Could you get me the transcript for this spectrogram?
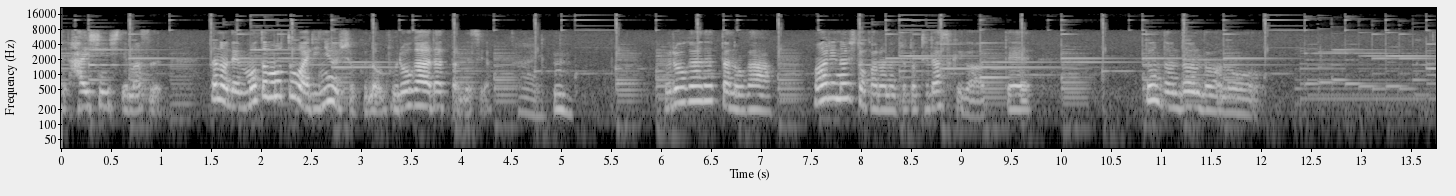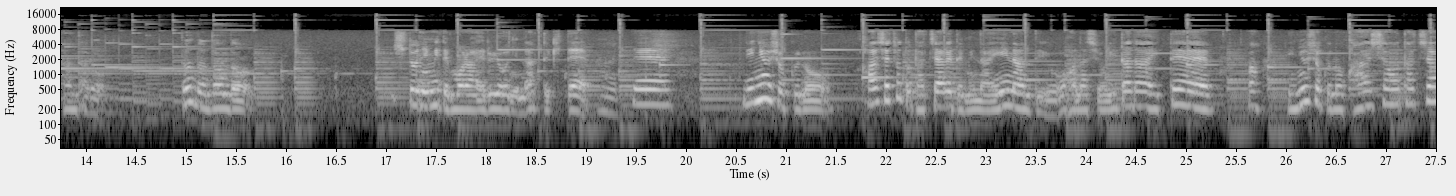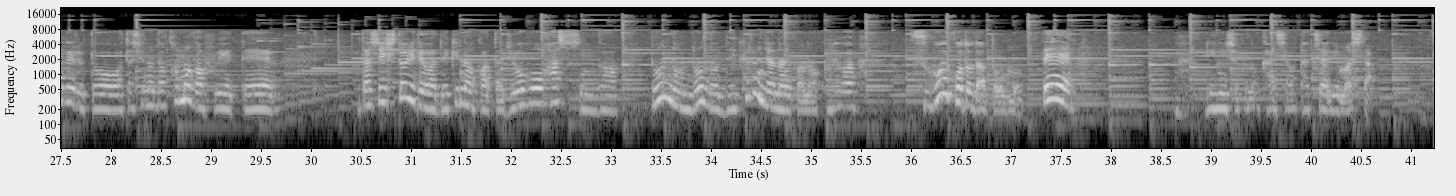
配信してます。なのでもともとは離乳食のブロガーだったんですよ、はい。うん、ブロガーだったのが周りの人からのちょっと手助けがあってどんどんどんどんあのなんだろう。どんどんどんどん人に見てもらえるようになってきて、はい。で離乳食の会社ちょっと立ち上げてみないなんていうお話をいただいてあ離乳食の会社を立ち上げると私の仲間が増えて私一人ではできなかった情報発信がどんどんどんどんできるんじゃないかな。これはすごいことだと思って離乳食の会社を立ち上げました。で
